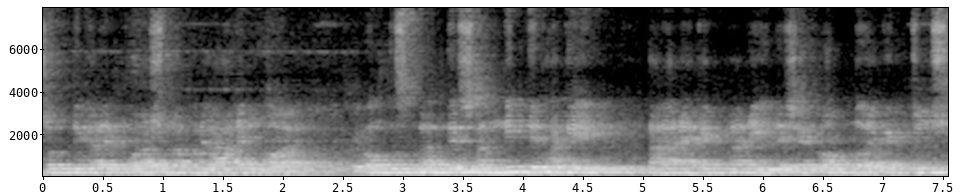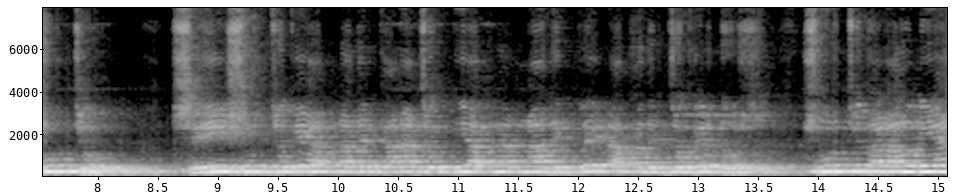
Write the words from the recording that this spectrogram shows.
সত্যিকারের পড়াশোনা করে আলেম হয় এবং উস্তাদদের সান্নিধ্যে থাকে, তারা এক একটা এই দেশের রত্ন এক একজন সূর্য। সেই সূর্যকে আপনাদের কানা চোখ দিয়ে আপনার না দেখলে আপনাদের চোখের দোষ। সূর্য তার আলো নিয়ে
